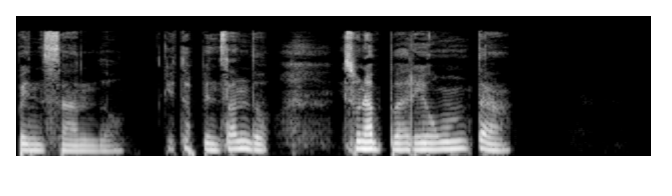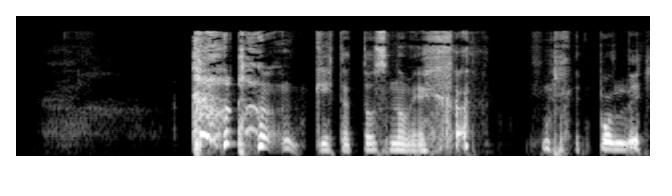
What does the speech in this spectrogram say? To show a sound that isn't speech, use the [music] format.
pensando? ¿Qué estás pensando? Es una pregunta [coughs] que esta tos no me deja [laughs] responder.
